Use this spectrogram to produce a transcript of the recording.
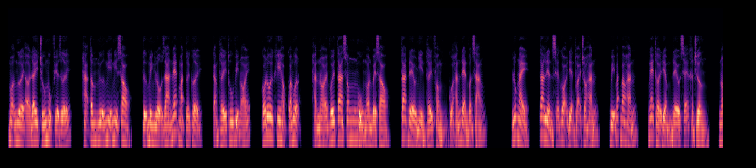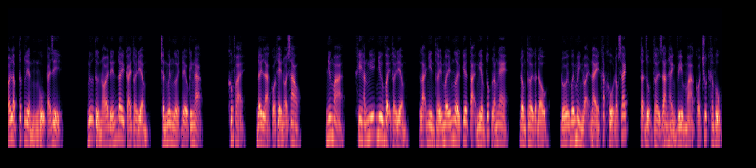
mọi người ở đây chú mục phía dưới, hạ tâm ngữ nghĩ nghĩ sau, tự mình lộ ra nét mặt tươi cười, cảm thấy thú vị nói, có đôi khi học quá muộn, hắn nói với ta xong ngủ ngon về sau, ta đều nhìn thấy phòng của hắn đèn vẫn sáng. Lúc này, ta liền sẽ gọi điện thoại cho hắn, bị bắt bao hắn, nghe thời điểm đều sẽ khẩn trương, nói lập tức liền ngủ cái gì. Nữ tử nói đến đây cái thời điểm, trần nguyên người đều kinh ngạc. Không phải, đây là có thể nói sao? Nhưng mà, khi hắn nghĩ như vậy thời điểm, lại nhìn thấy mấy người kia tại nghiêm túc lắng nghe, đồng thời gật đầu, đối với mình loại này khắc khổ đọc sách, tận dụng thời gian hành vi mà có chút khâm phục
